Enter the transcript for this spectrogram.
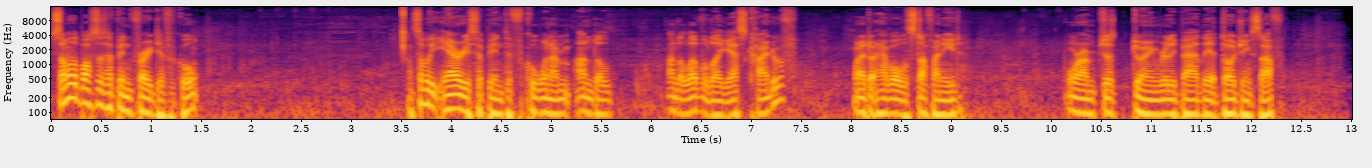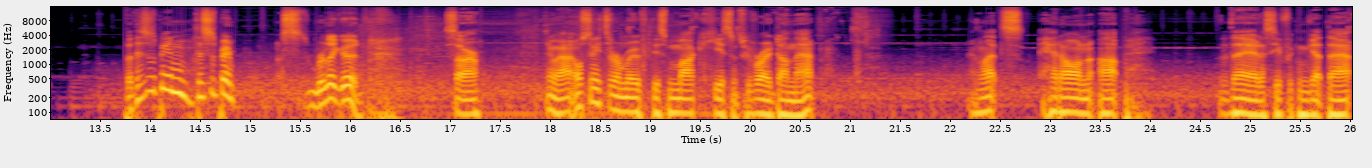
Some of the bosses have been very difficult. And some of the areas have been difficult when I'm under under leveled, I guess, kind of. When I don't have all the stuff I need. Or I'm just doing really badly at dodging stuff. But this has been this has been really good. So, anyway, I also need to remove this mark here since we've already done that. And let's head on up there to see if we can get that.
